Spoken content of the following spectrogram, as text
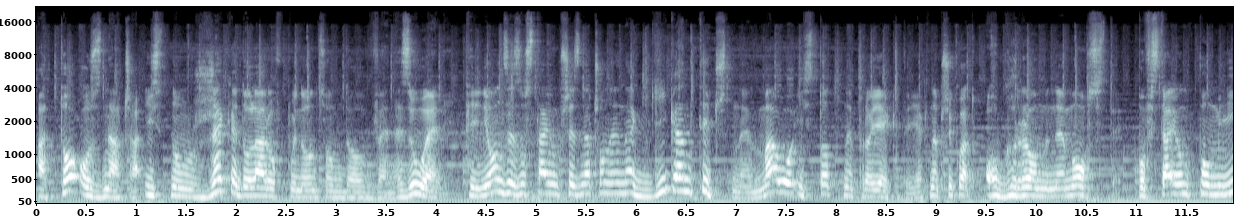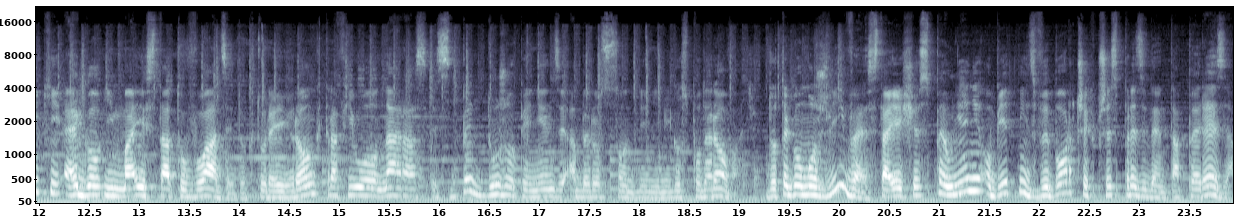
A to oznacza istną rzekę dolarów płynącą do Wenezueli. Pieniądze zostają przeznaczone na gigantyczne, mało istotne projekty, jak na przykład ogromne mosty. Powstają pomniki ego i majestatu władzy, do której rąk trafiło naraz zbyt dużo pieniędzy, aby rozsądnie nimi gospodarować. Do tego możliwe staje się spełnienie obietnic wyborczych przez prezydenta Pereza.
